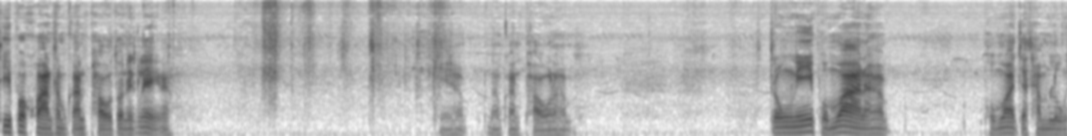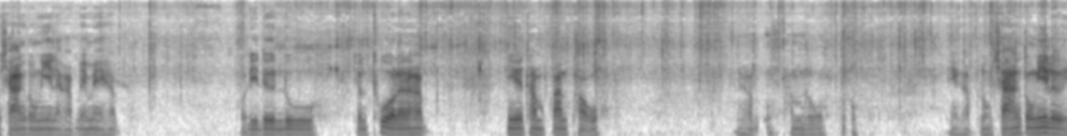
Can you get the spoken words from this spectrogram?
ที่พ่อควานทำการเผาตอนเล็กๆนะ นี่ครับทำการเผานะครับ ตรงนี้ผมว่านะครับ ผมว่าจะทำโรงช้างตรงนี้แหละครับแม่ๆครับพอดีเดินดูจนทั่วแล้วนะครับ นี่จะทำการเผานะครับทำโรงนี่ครับโรงช้างตรงนี้เลย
